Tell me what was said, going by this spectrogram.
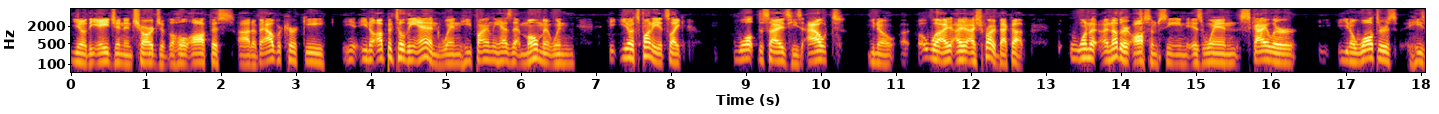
you know the agent in charge of the whole office out of Albuquerque. You, know up until the end when he finally has that moment when you know it's funny. It's like Walt decides he's out. You know, uh, well, I, I, I should probably back up. One another awesome scene is when Skyler, you know, Walter's he's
